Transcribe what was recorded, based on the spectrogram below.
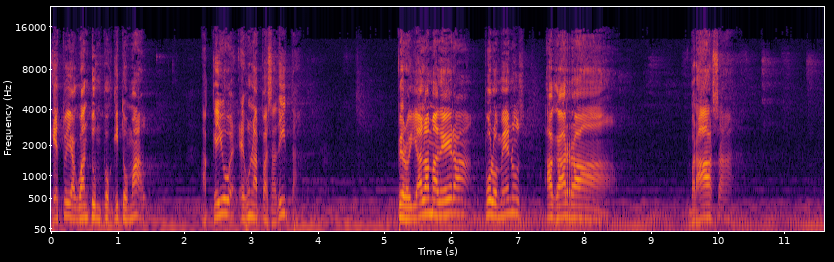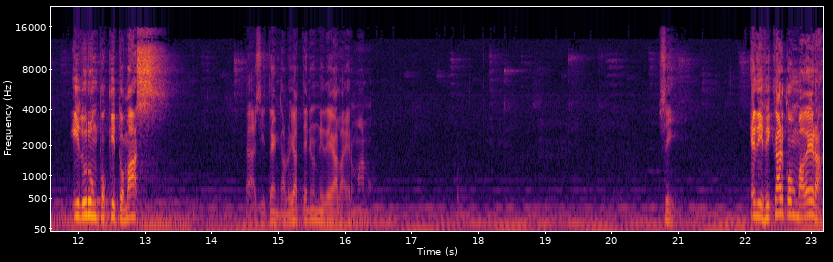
Esto ya aguanta un poquito más. aquello es una pasadita. Pero ya la madera, por lo menos, agarra brasa y dura un poquito más. Así ténganlo, ya tienen una idea, la hermano. Sí. Edificar con madera.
